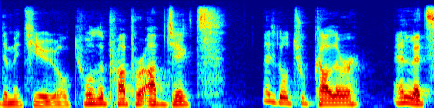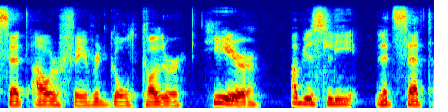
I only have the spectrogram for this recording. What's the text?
the material to all the proper objects. Let's go to color and let's set our favorite gold color here. Obviously, let's set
